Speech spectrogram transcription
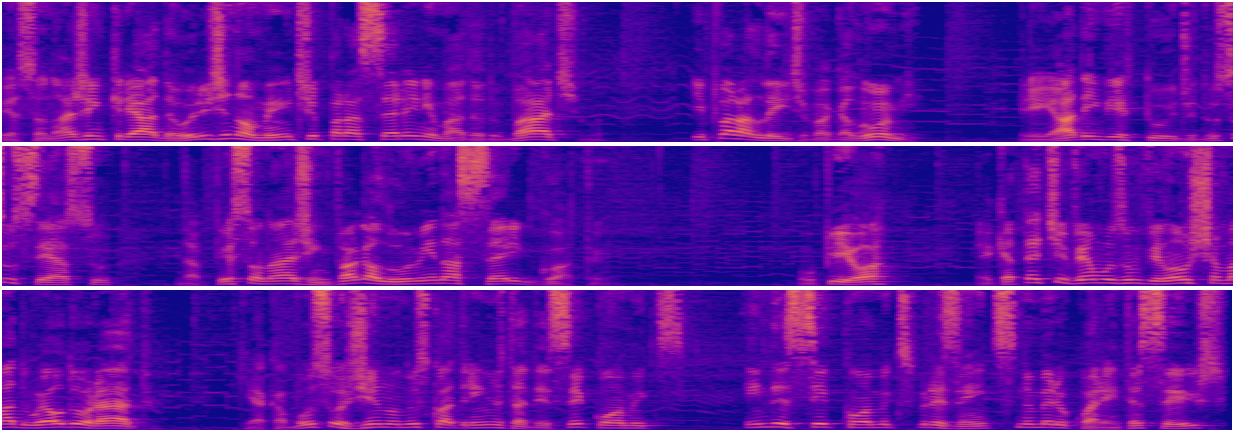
personagem criada originalmente para a série animada do Batman, e para Lady Vagalume, criada em virtude do sucesso da personagem Vagalume na série Gotham. O pior é que até tivemos um vilão chamado Eldorado, que acabou surgindo nos quadrinhos da DC Comics em DC Comics Presentes número 46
